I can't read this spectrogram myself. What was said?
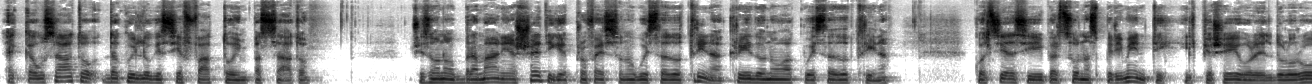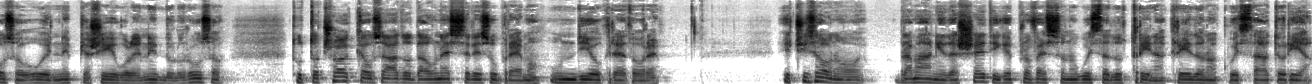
è causato da quello che si è fatto in passato. Ci sono brahmani asceti che professano questa dottrina, credono a questa dottrina. Qualsiasi persona sperimenti il piacevole, il doloroso o il né piacevole né doloroso, tutto ciò è causato da un essere supremo, un Dio creatore. E ci sono brahmani ed asceti che professano questa dottrina, credono a questa teoria.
